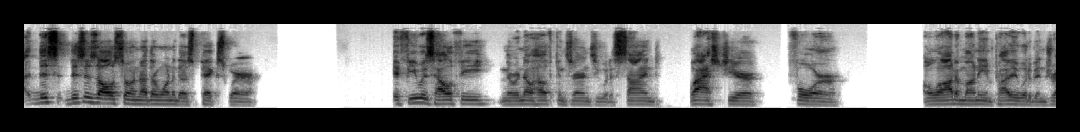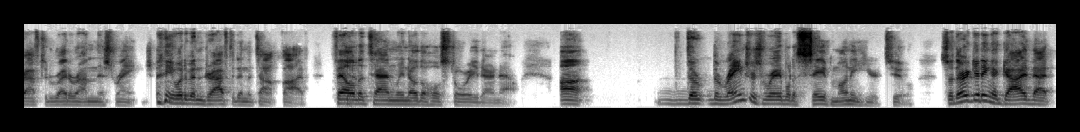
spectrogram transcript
I, this this is also another one of those picks where if he was healthy and there were no health concerns, he would have signed last year for a lot of money and probably would have been drafted right around this range. he would have been drafted in the top five. Fell to 10. We know the whole story there now. Uh, the the Rangers were able to save money here too. So they're getting a guy that,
